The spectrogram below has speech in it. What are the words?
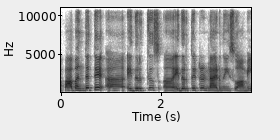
അപ്പൊ ആ ബന്ധത്തെ എതിർത്ത് എതിർത്തിട്ടുണ്ടായിരുന്നു ഈ സ്വാമി.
